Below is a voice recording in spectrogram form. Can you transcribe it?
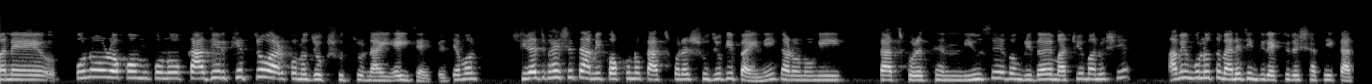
মানে কোন রকম কোনো কাজের ক্ষেত্রেও আর কোনো যোগসূত্র নাই এই টাইপের যেমন সিরাজ ভাইয়ের সাথে আমি কখনো কাজ করার সুযোগই পাইনি, কারণ উনি কাজ করেছেন নিউজে এবং হৃদয়ে মাটিও মানুষে। আমি মূলত ম্যানেজিং ডিরেক্টরের সাথেই কাজ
